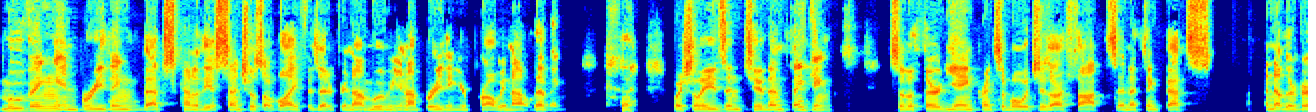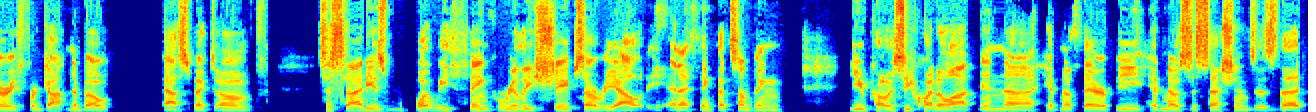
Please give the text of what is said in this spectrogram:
moving and breathing, that's kind of the essentials of life is that if you're not moving, you're not breathing, you're probably not living. which leads into then thinking. So the third yang principle, which is our thoughts. And I think that's another very forgotten about aspect of society is what we think really shapes our reality. And I think that's something you probably see quite a lot in uh, hypnotherapy, hypnosis sessions is that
